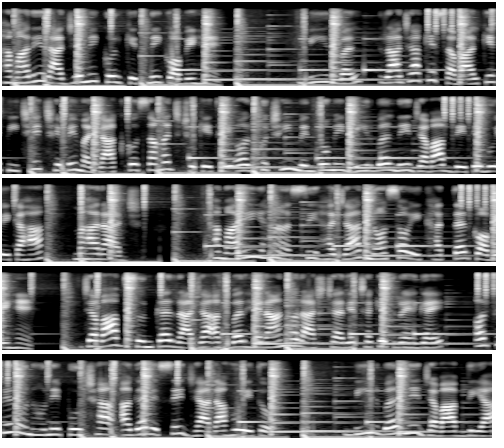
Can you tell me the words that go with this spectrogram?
हमारे राज्य में कुल कितने कौवे हैं? बीरबल राजा के सवाल के पीछे छिपे मज़ाक को समझ चुके थे और कुछ ही मिनटों में बीरबल ने जवाब देते हुए कहा, महाराज, हमारे यहाँ अस्सी हज़ार नौ सौ इकहत्तर कौबे हैं। जवाब सुनकर राजा अकबर हैरान और आश्चर्यचकित रह गए और फिर उन्होंने पूछा, अगर इससे ज़्यादा हुए तो? बीरबल ने जवाब दिया,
